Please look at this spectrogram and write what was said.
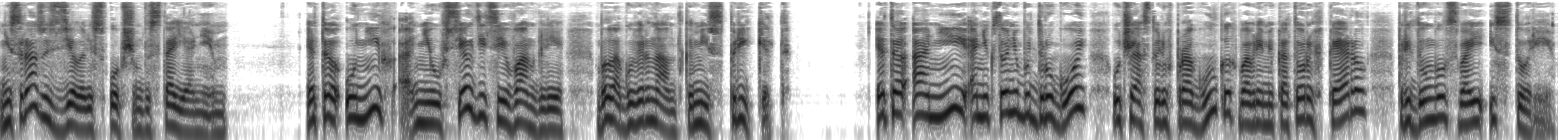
не сразу сделались общим достоянием. Это у них, а не у всех детей в Англии, была гувернантка мисс Прикет. Это они, а не кто-нибудь другой, участвовали в прогулках, во время которых Кэрол придумывал свои истории.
